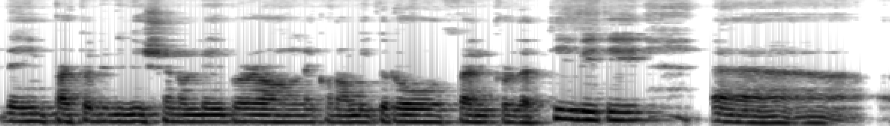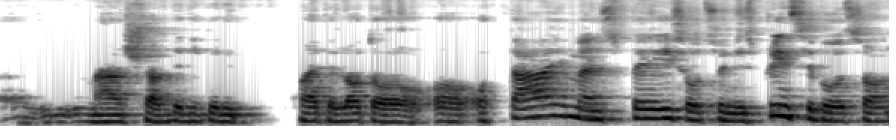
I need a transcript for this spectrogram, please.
the impact of the division of labor on economic growth and productivity. Uh, Marshall dedicated quite a lot of, of, time and space also in his principles on,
